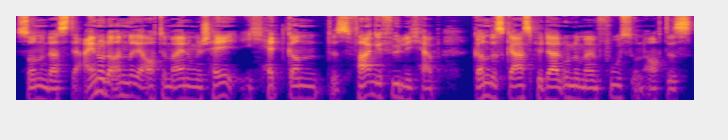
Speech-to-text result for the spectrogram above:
sondern dass der ein oder andere auch der Meinung ist, hey, ich hätte gern das Fahrgefühl, ich habe gern das Gaspedal unter meinem Fuß und auch das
